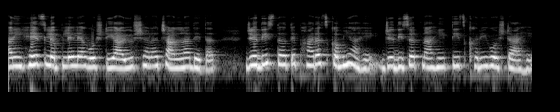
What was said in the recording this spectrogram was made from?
आणि हेच लपलेल्या गोष्टी आयुष्याला चालना देतात. जे दिसतं ते फारच कमी आहे. जे दिसत नाही तीच खरी गोष्ट आहे.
